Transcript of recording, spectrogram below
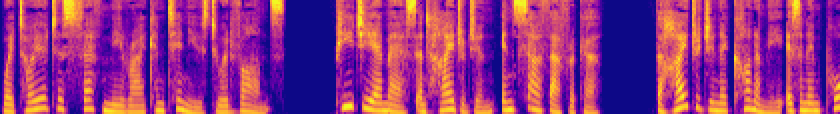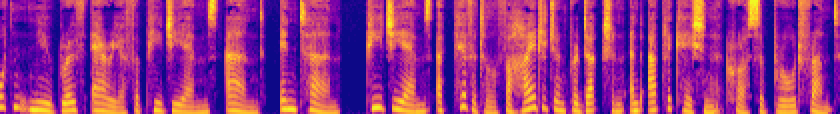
where Toyota's CEF Mirai continues to advance. PGMS and hydrogen in South Africa the hydrogen economy is an important new growth area for PGMs, and, in turn, PGMs are pivotal for hydrogen production and application across a broad front.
